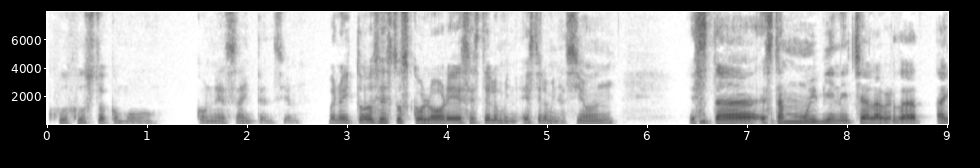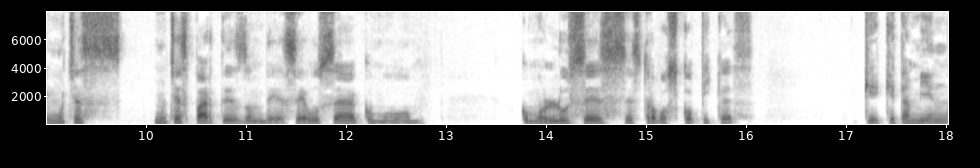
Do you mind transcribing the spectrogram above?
justo como con esa intención. Bueno, y todos estos colores, esta, esta iluminación, está, está muy bien hecha, la verdad. Hay muchas, muchas partes donde se usa como, como luces estroboscópicas que, que, también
